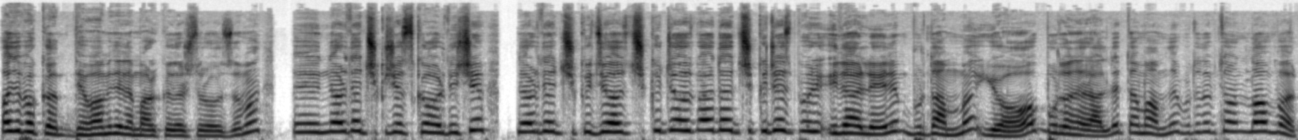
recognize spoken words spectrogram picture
hadi bakalım devam edelim arkadaşlar o zaman. E, nereden çıkacağız kardeşim? Nereden çıkacağız? Çıkacağız. Nereden çıkacağız? Böyle ilerleyelim. Buradan mı? Yo buradan herhalde tamamdır. Burada da bir tane lav var.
